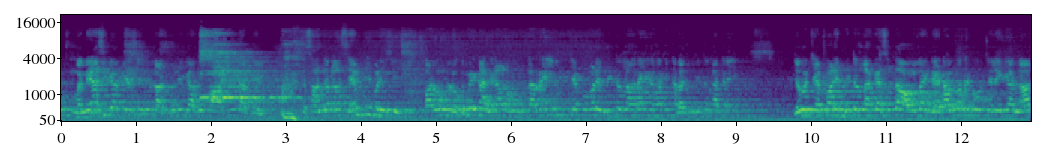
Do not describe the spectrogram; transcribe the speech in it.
ਉਹ ਮੰਨਿਆ ਸੀਗਾ ਕਿ ਅਸੀਂ ਇਹਨੂੰ ਲਾਗੂ ਨਹੀਂ ਕਰਦੇ, ਪਾਸ ਨਹੀਂ ਕਰਦੇ, ਕਿਸਾਨਾਂ ਨਾਲ ਸਹਿਮਤੀ ਬਣੀ ਸੀ, ਪਰ ਉਹ ਲੁਕਵੇਂ ਢੰਗ ਨਾਲ ਉਹ ਕਰ ਰਹੇ ਸੀ ਚਿੱਪ ਵਾਲੇ ਮੀਟਰ ਲਾ ਰਹੇ ਸਾਡੇ ਘਰਾਂ 'ਚ ਮੀਟਰ ਲੱਗ ਰਹੇ ਜਦੋਂ ਚਿੱਪ ਵਾਲੇ ਮੀਟਰ ਲੱਗ ਗਿਆ ਸਿੱਧਾ ਆਨਲਾਈਨ ਡਾਟਾ ਉਹਨਾਂ ਦੇ ਕੋਲ ਚਲੇ ਗਿਆ, ਨਾ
